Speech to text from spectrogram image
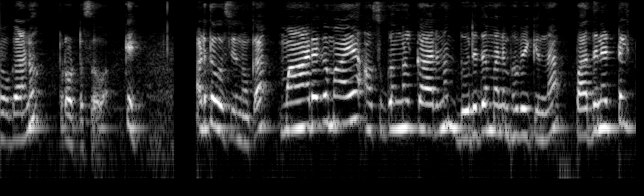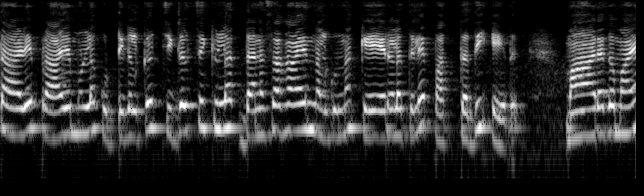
രോഗമാണ് പ്രോട്ടോസോവ. ഓക്കെ അടുത്ത ക്വസ്റ്റ്യൻ നോക്കാം. മാരകമായ അസുഖങ്ങൾ കാരണം ദുരിതം അനുഭവിക്കുന്ന പതിനെട്ടിൽ താഴെ പ്രായമുള്ള കുട്ടികൾക്ക് ചികിത്സയ്ക്കുള്ള ധനസഹായം നൽകുന്ന കേരളത്തിലെ പദ്ധതി ഏത്? മാരകമായ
